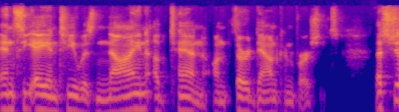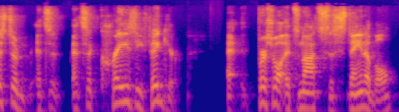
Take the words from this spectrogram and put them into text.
NCA&T was nine of ten on third down conversions. That's just a it's a it's a crazy figure first of all, it's not sustainable.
